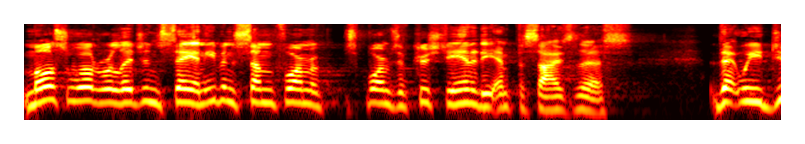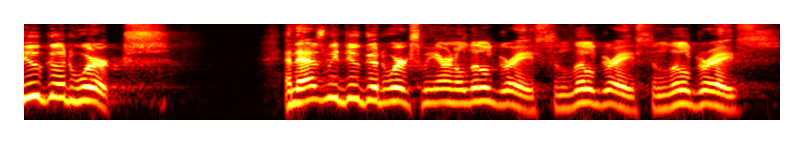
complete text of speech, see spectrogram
most world religions say, and even some form of, forms of Christianity emphasize this that we do good works. And as we do good works, we earn a little grace, and a little grace, and a little grace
